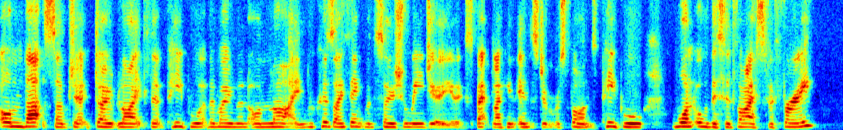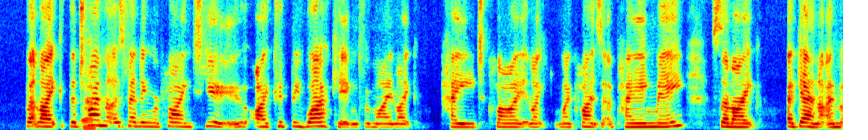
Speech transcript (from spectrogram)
on that subject don't like that people at the moment online, because I think with social media you expect like an instant response. People want all this advice for free. But like the Yeah. time that I'm spending replying to you, I could be working for my like paid client, like my clients that are paying me. So like again, I'm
